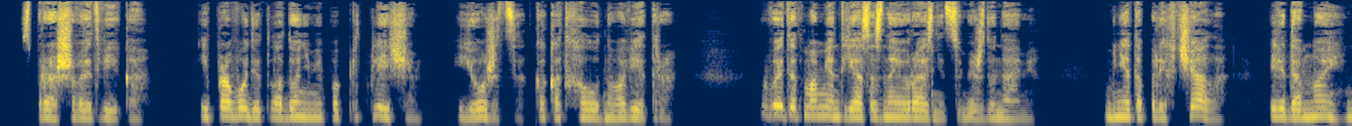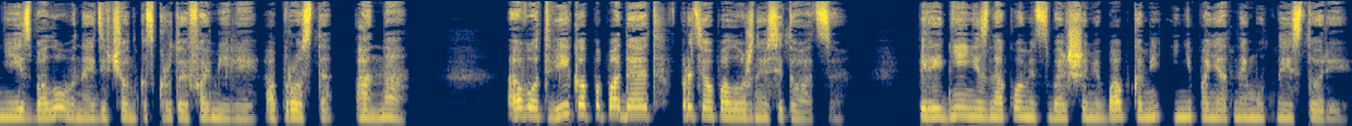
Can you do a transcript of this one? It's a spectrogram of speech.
— спрашивает Вика и проводит ладонями по предплечьям, ежится, как от холодного ветра. В этот момент я осознаю разницу между нами. Мне-то полегчало. Передо мной не избалованная девчонка с крутой фамилией, а просто она. А вот Вика попадает в противоположную ситуацию. Перед ней незнакомец с большими бабками и непонятной мутной историей.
